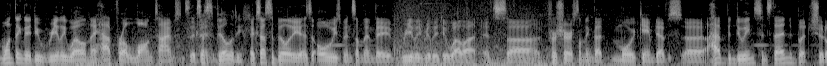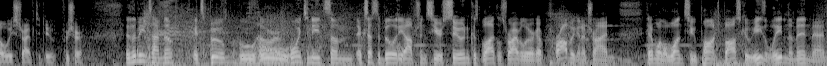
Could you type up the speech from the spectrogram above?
one thing they do really well, and they have for a long time since they've Accessibility. been accessibility has always been something they really, really do well at. It's uh, for sure something that more game devs uh, have been doing since then, but should always strive to do for sure. In the meantime, though, it's Boom who are going to need some accessibility options here soon because Blacklist Rivalry are probably going to try and hit him with a one-two punch. Bosku, he's leading them in, man.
